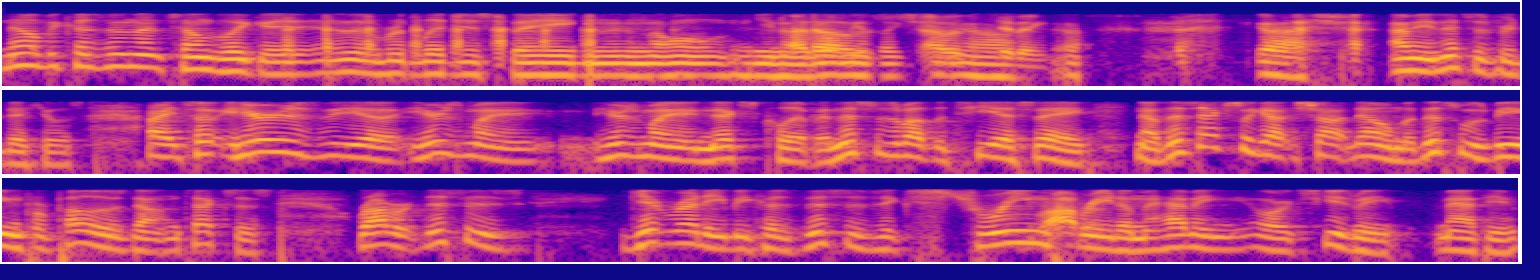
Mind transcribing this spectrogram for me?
No, because then that sounds like a, a religious thing, and all you know. I know, I was- like, I was oh, kidding. oh, Gosh, I mean, this is ridiculous. All right, so here's the uh, here's my here's my next clip, and this is about the TSA. Now, this actually got shot down, but this was being proposed out in Texas. Robert, this is get ready because this is extreme Robert. freedom. Having, or excuse me, Matthew,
